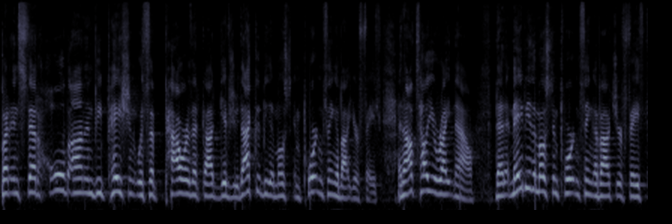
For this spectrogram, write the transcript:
but instead hold on and be patient with the power that God gives you. That could be the most important thing about your faith. And I'll tell you right now that it may be the most important thing about your faith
